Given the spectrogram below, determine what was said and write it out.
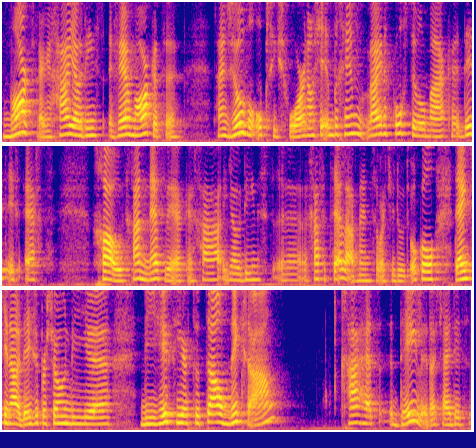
markt brengen. Ga jouw dienst vermarkten. Er zijn zoveel opties voor. En als je in het begin weinig kosten wil maken, dit is echt goud. Ga netwerken. Ga jouw dienst, uh, ga vertellen aan mensen wat je doet. Ook al denk je, nou, deze persoon die, uh, die heeft hier totaal niks aan. Ga het delen dat jij dit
